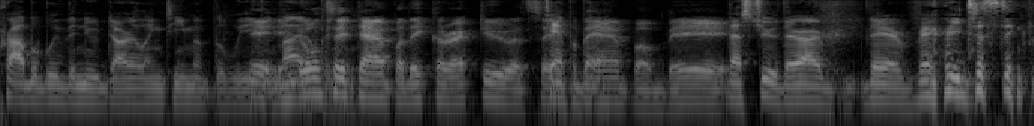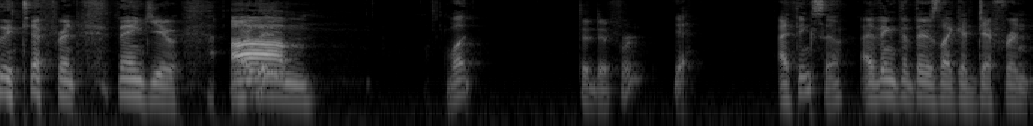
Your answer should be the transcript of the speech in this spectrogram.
probably the new darling team of the league. Hey, don't say. Tampa; they correct you and say Tampa Bay. Tampa Bay. That's true. There are they're very distinctly different. Thank you. Are they? Um, what? the different. I think so. I think that there's like a different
